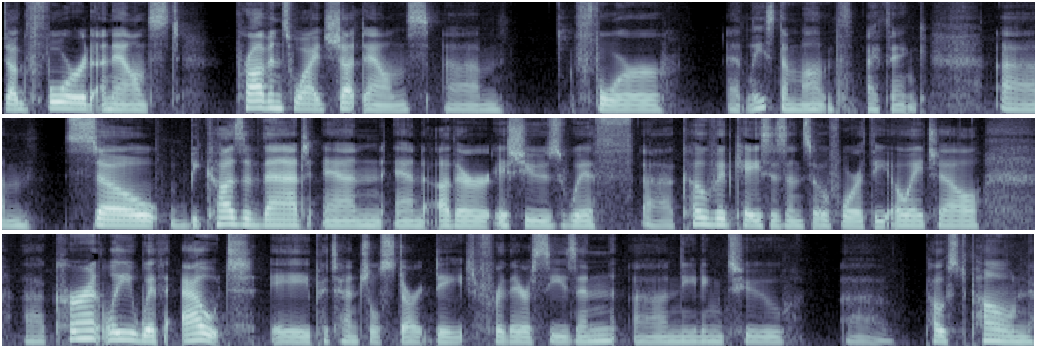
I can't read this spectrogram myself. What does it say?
Doug Ford announced province wide shutdowns um, for at least a month, I think. Um, so because of that and and other issues with uh, COVID cases and so forth, the OHL uh, currently without a potential start date for their season, uh, needing to uh, postpone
